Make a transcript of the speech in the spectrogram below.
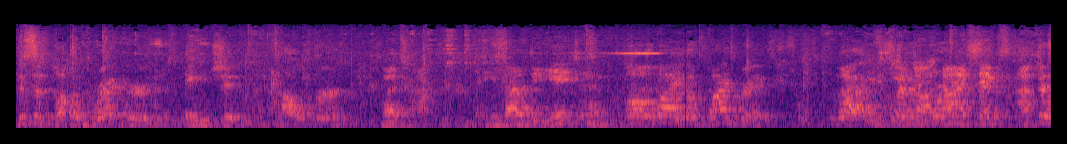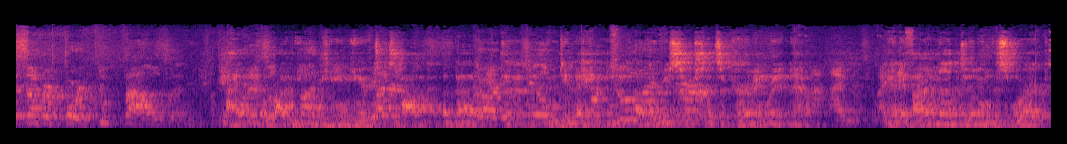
This is public record, Agent Halpern. But he's not a DE agent. Oh, why, uh, why, Rick? Why? He's been No, no, I think since I'm- December 4th, 2000. He I, put his a lot of people came here to talk about uh, MDMA and other research that's occurring right now. I, I And if I'm not doing this work,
